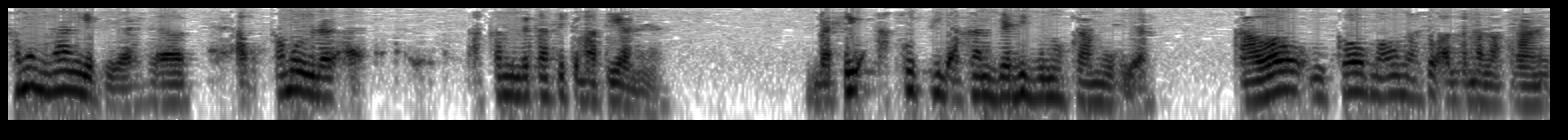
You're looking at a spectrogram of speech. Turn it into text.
kamu menangis ya, uh, kamu sudah akan mendekati kematian ya. Berarti aku tidak akan jadi bunuh kamu ya kalau engkau mau masuk agama Nasrani.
